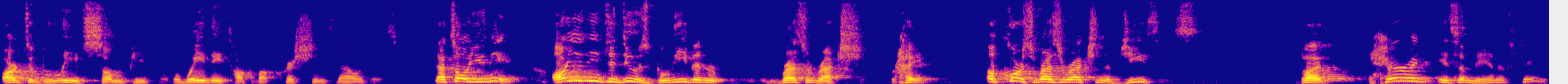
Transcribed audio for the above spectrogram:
are to believe some people, the way they talk about Christians nowadays, that's all you need. All you need to do is believe in resurrection, right? Of course, resurrection of Jesus. But Herod is a man of faith.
